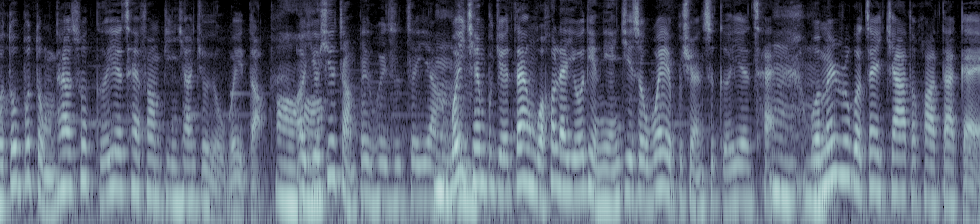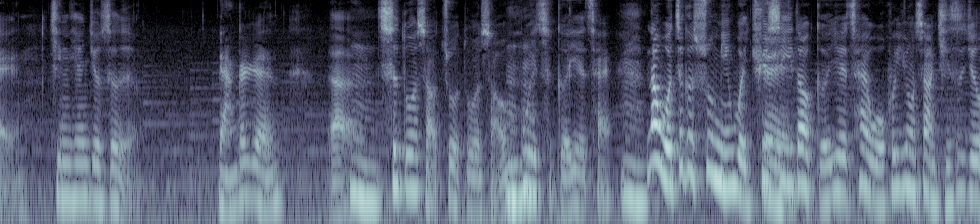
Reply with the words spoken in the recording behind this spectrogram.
我都不懂。他说隔夜菜放冰箱就有味道，哦，有些长辈会是这样。我以前不觉得，但我后来有点年纪的时候，我也不喜欢吃隔夜菜。我们如果在家的话，大概今天就是两个人。呃，吃多少做多少，我们不会吃隔夜菜。嗯，那我这个书名委屈是一道隔夜菜，我会用上。其实就是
